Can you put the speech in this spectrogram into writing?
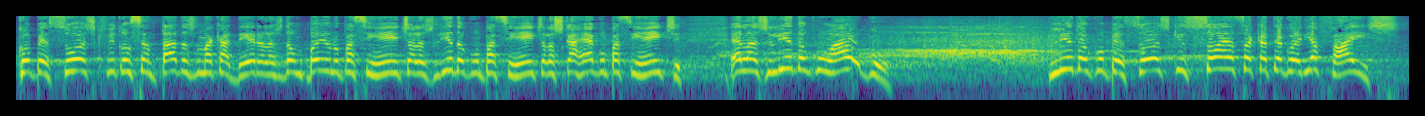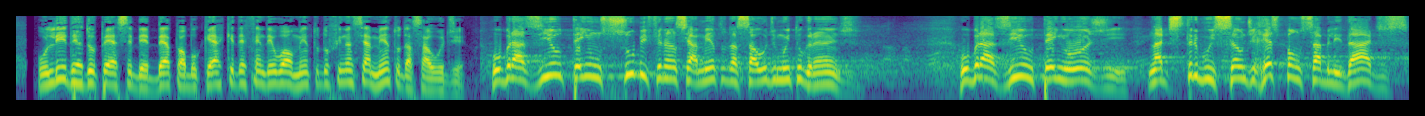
com pessoas que ficam sentadas numa cadeira, elas dão banho no paciente, elas lidam com o paciente, elas carregam o paciente, elas lidam com algo, lidam com pessoas que só essa categoria faz. O líder do PSB, Beto Albuquerque, defendeu o aumento do financiamento da saúde. O Brasil tem um subfinanciamento da saúde muito grande. O Brasil tem hoje, na distribuição de responsabilidades,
